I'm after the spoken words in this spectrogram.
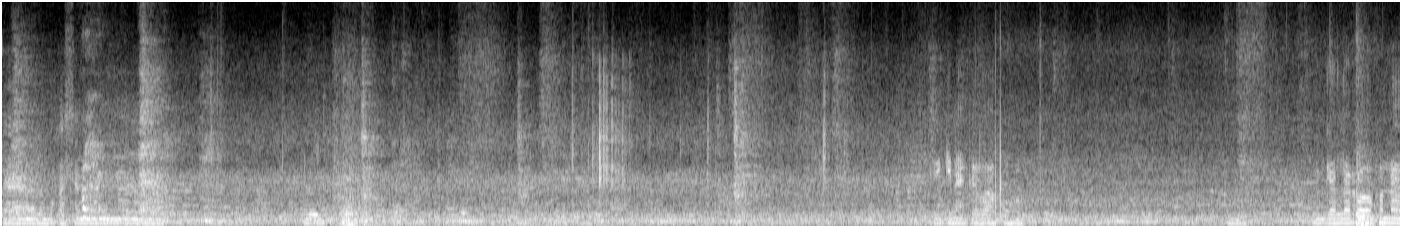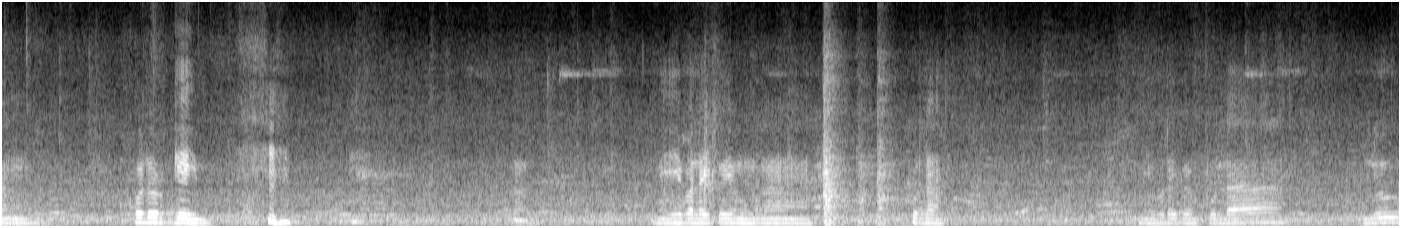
Kaya lumakas ang load ko. Ito yung ginagawa ko. Naglalaro ako ng color game. oh. Naiiwalay ko yung mga pula. Naiiwalay ko yung pula, blue,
